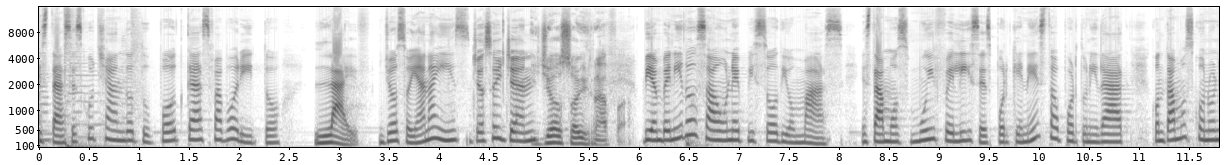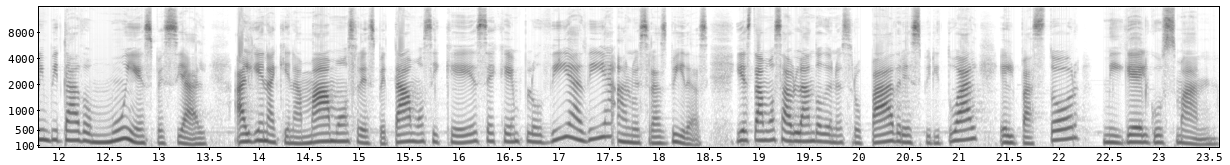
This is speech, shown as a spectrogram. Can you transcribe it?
Estás escuchando tu podcast favorito live. Yo soy Anaís. Yo soy Jen. Y yo soy Rafa. Bienvenidos a un episodio más. Estamos muy felices porque en esta oportunidad contamos con un invitado muy especial, alguien a quien amamos, respetamos y que es ejemplo día a día a nuestras vidas. Y estamos hablando de nuestro Padre Espiritual, el Pastor Miguel Guzmán.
